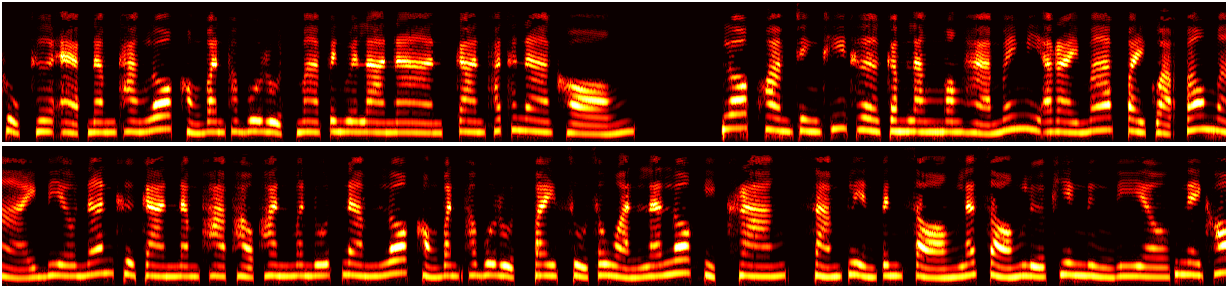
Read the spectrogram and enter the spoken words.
ถูกเธอแอบนำทางโลกของบรรพบุรุษมาเป็นเวลานาน การพัฒนาของ โลกความจริงที่เธอกำลังมองหาไม่มีอะไรมากไปกว่าเป้าหมายเดียวนั่นคือการนำพาเผ่าพันธุ์มนุษย์นำโลกของบรรพบุรุษไปสู่สวรรค์และโลกอีกครั้งสามเปลี่ยนเป็นสองและสองเหลือเพียงหนึ่งเดียว ในข้อ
